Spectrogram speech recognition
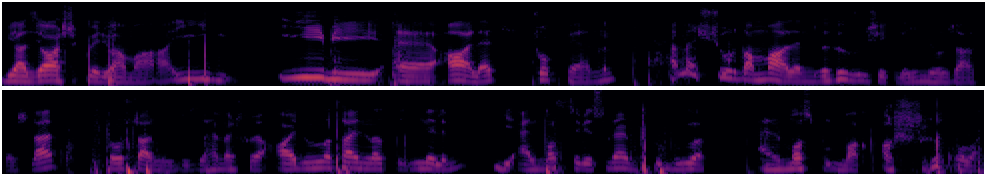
Biraz yavaşlık veriyor ama iyi iyi bir e, alet. Çok beğendim. Hemen şuradan madenimize hızlı bir şekilde iniyoruz arkadaşlar. Torçlarımız bizde. Hemen şöyle aydınlat aydınlat inelim. Bir elmas seviyesine ermiş. Bu elmas bulmak aşırı kolay.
